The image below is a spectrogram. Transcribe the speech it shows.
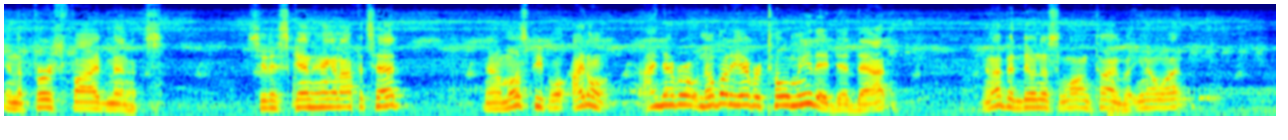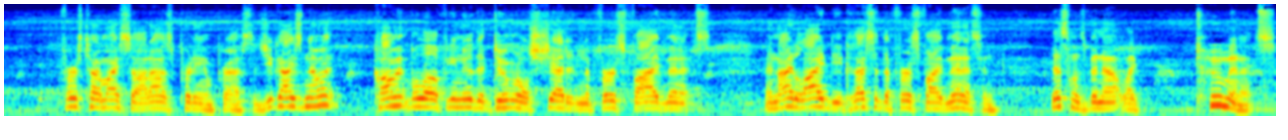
in the first five minutes. See the skin hanging off its head? Now, most people, I don't, I never, nobody ever told me they did that. And I've been doing this a long time, but you know what? First time I saw it, I was pretty impressed. Did you guys know it? Comment below if you knew that Dumeril shedded in the first five minutes. And I lied to you because I said the first five minutes, and this one's been out like two minutes,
